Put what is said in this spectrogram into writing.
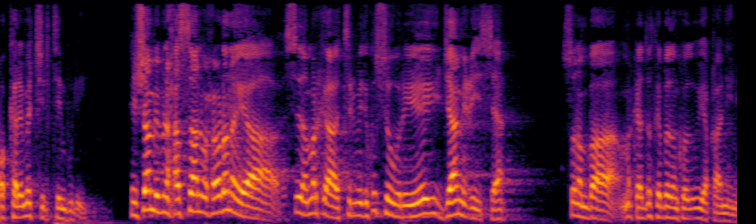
oo kale ma jirteen buu leeyey hishaam ibnu xasaan wuxuu odhanayaa sida markaa tirmidi ku soo wariyey jaamiciisa sunan baa markaa dadka badankooda u yaqaaniin.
